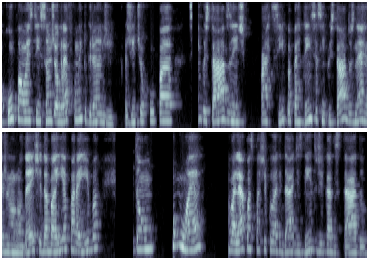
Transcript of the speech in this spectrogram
ocupa uma extensão geográfica muito grande. A gente ocupa cinco estados, a gente participa, pertence a cinco estados, né, Regional Nordeste, da Bahia, Paraíba. Então, como é trabalhar com as particularidades dentro de cada estado?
